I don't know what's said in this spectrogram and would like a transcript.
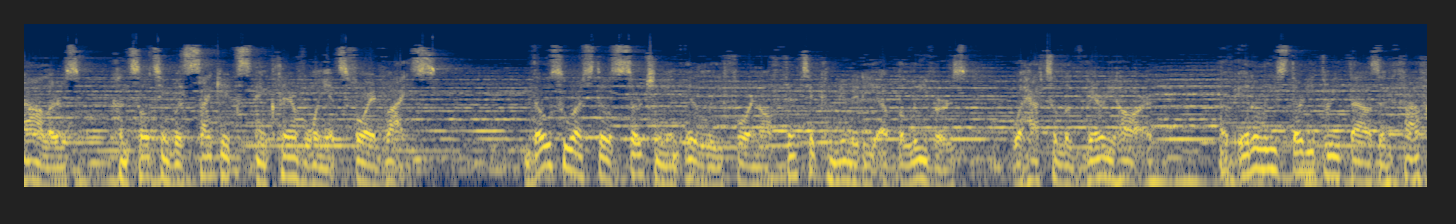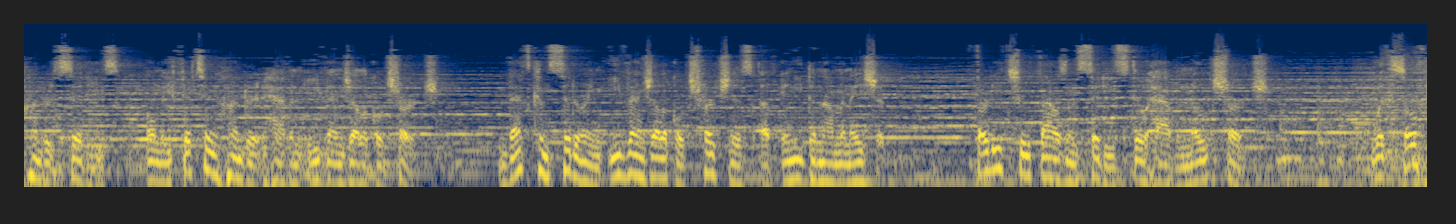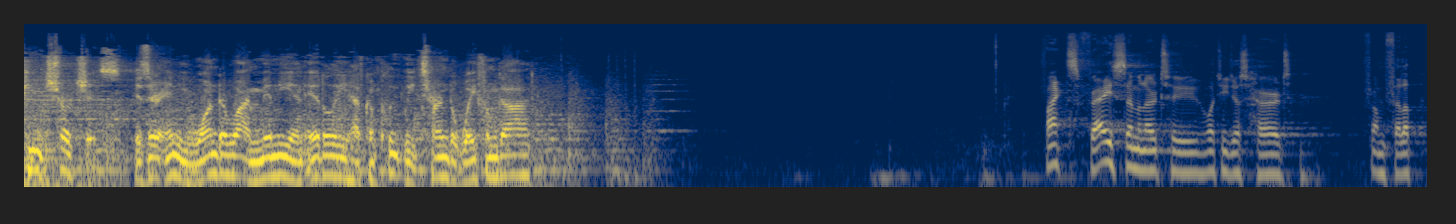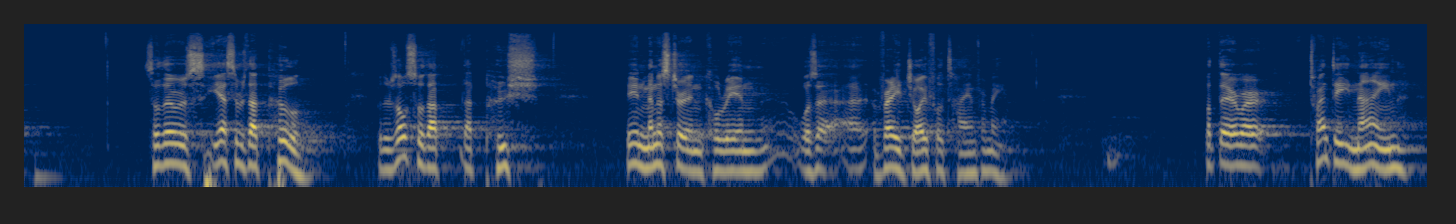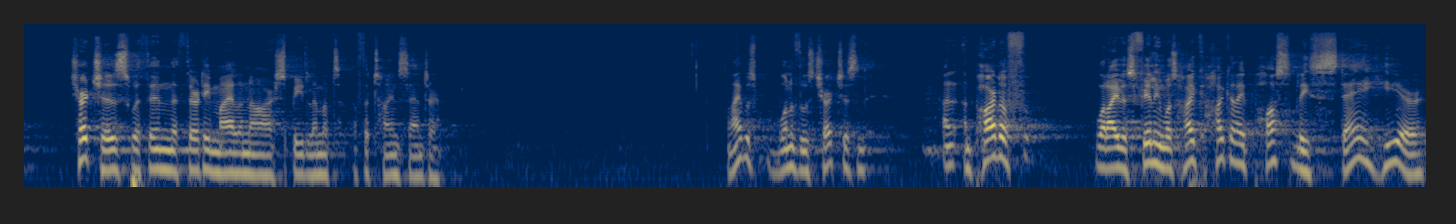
consulting with psychics and clairvoyants for advice. Those who are still searching in Italy for an authentic community of believers will have to look very hard. Of Italy's 33,500 cities, only 1,500 have an evangelical church. That's considering evangelical churches of any denomination. 32,000 cities still have no church. With so few churches, is there any wonder why many in Italy have completely turned away from God? Facts very similar to what you just heard from Philip. So there was, yes, there was that pull, but there was also that, that push. Being minister in Coleraine was a, a very joyful time for me. But there were 29 churches within the 30 mile an hour speed limit of the town centre. And I was one of those churches. And, and, part of what I was feeling was how, how could I possibly stay here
